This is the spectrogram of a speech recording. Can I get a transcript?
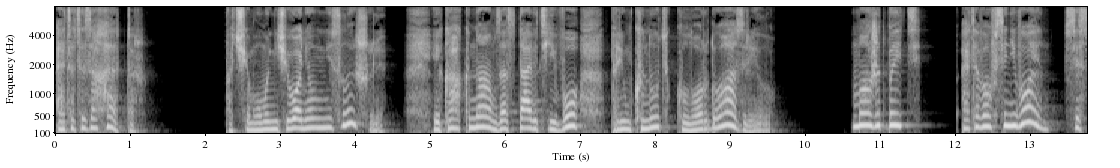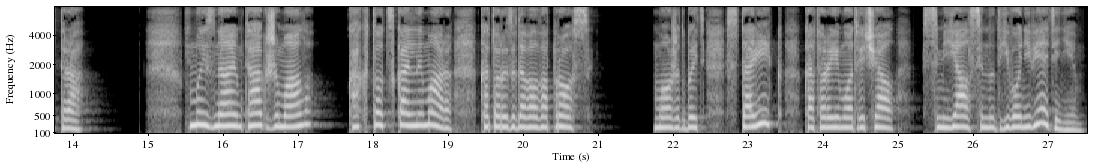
этот Изахеттер? Почему мы ничего о нем не слышали? И как нам заставить его примкнуть к лорду Азриэлу? Может быть, это вовсе не воин, сестра? Мы знаем так же мало, как тот скальный Мара, который задавал вопросы. Может быть, старик, который ему отвечал, смеялся над его неведением?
